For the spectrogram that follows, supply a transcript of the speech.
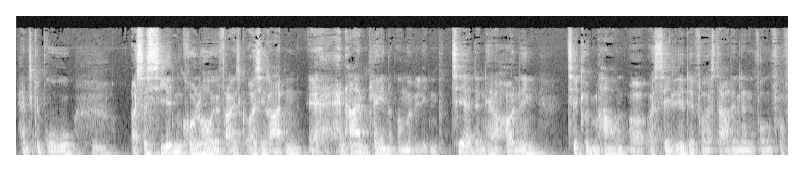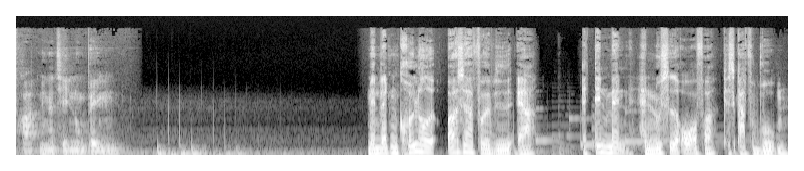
han skal bruge. Mm. Og så siger den krølhårige faktisk også i retten, at han har en plan om at ville importere den her honning til København og, og sælge det for at starte en eller anden form for forretning og tjene nogle penge. Men hvad den krølhårede også har fået at vide er, at den mand, han nu sidder overfor, kan skaffe våben.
